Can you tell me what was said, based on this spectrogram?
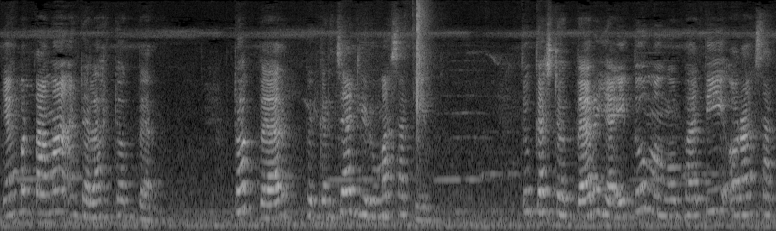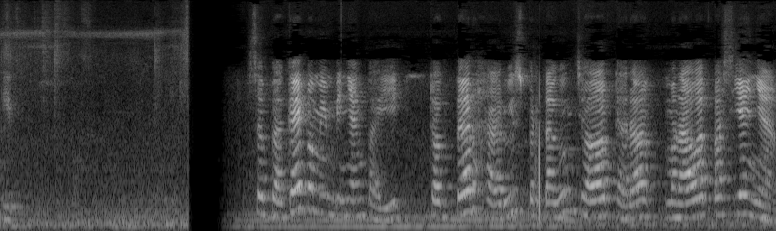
Yang pertama adalah dokter. Dokter bekerja di rumah sakit. Tugas dokter yaitu mengobati orang sakit. Sebagai pemimpin yang baik, dokter harus bertanggung jawab dalam merawat pasiennya,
